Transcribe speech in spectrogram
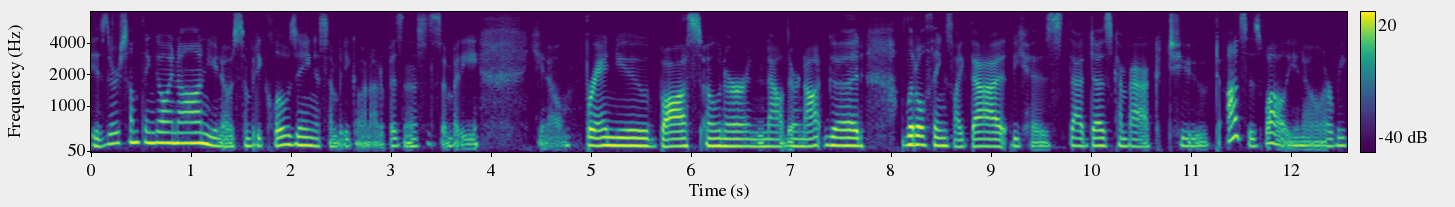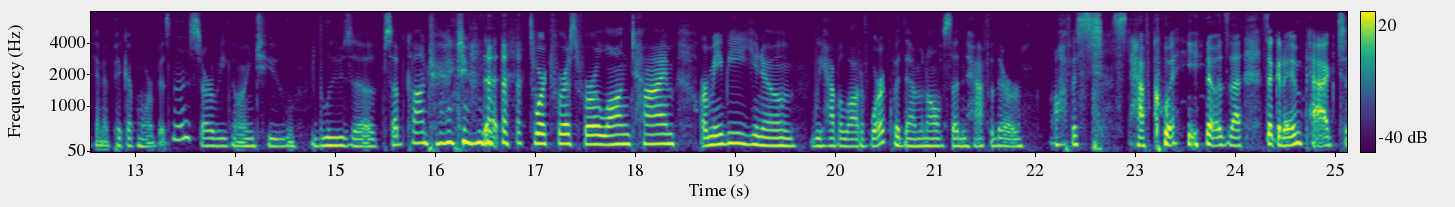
is there something going on? You know is somebody closing? Is somebody going out of business? Is somebody you know brand new boss owner and now they're not good? Little things like that because that does come back to to us as well you know are we going to pick up more business? Are we going to lose a subcontractor that's worked for us for a long time? Or maybe you know we have a lot of work with them and all of a sudden half of their office staff quit. You know, it's not it's not going to impact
